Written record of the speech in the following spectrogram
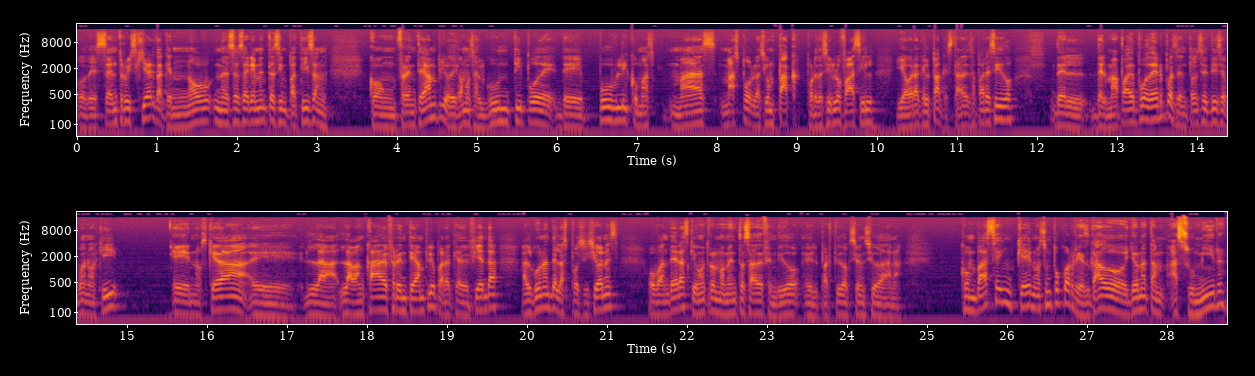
o de centro izquierda que no necesariamente simpatizan con Frente Amplio, digamos, algún tipo de, público, más, más, más población PAC, por decirlo fácil, y ahora que el PAC está desaparecido del, mapa de poder, pues entonces dice, bueno, aquí eh, nos queda la, la, bancada de Frente Amplio para que defienda algunas de las posiciones o banderas que en otros momentos ha defendido el Partido Acción Ciudadana. ¿Con base en qué? ¿No es un poco arriesgado, Jonathan, asumir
